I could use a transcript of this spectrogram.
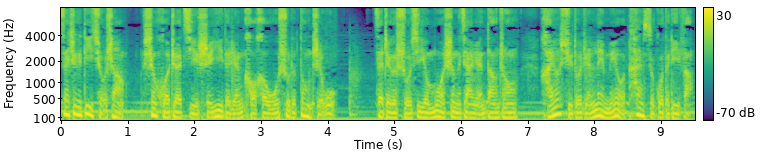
在这个地球上，生活着几十亿的人口和无数的动植物，在这个熟悉又陌生的家园当中，还有许多人类没有探索过的地方。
